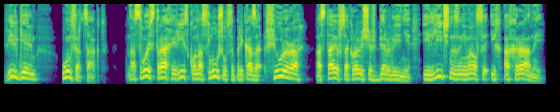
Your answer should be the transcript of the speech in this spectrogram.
Вильгельм Унферцакт. На свой страх и риск он ослушался приказа фюрера, оставив сокровища в Берлине, и лично занимался их охраной,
